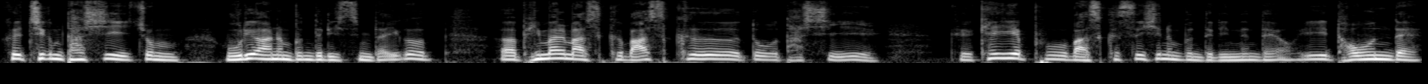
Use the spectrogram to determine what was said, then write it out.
그 지금 다시 좀 우려하는 분들이 있습니다. 이거 어, 비말 마스크, 마스크도 다시 그 KF 마스크 쓰시는 분들이 있는데요. 이 더운데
